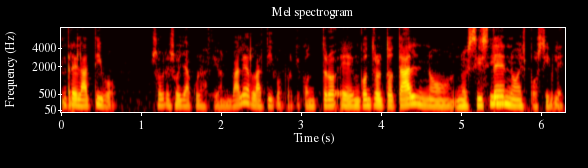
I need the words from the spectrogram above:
relativo sobre su eyaculación, ¿vale? Relativo, porque eh, un control total no, no existe, Sí. no es posible.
